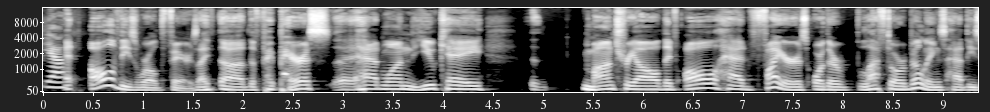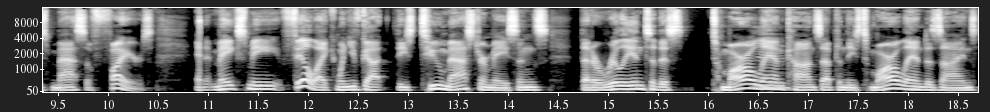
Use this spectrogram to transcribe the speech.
Yeah. At all of these World Fairs, I uh, the Paris uh, had one, the UK, Montreal, they've all had fires, or their leftover buildings had these massive fires. And it makes me feel like when you've got these two master masons that are really into this Tomorrowland concept and these Tomorrowland designs,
